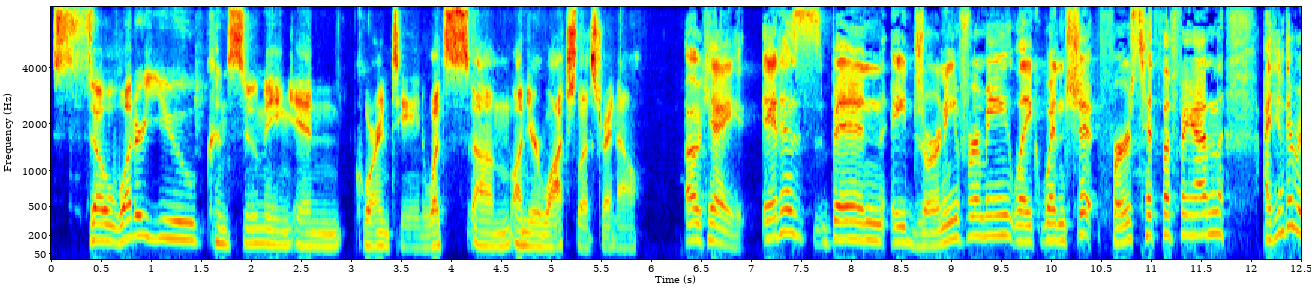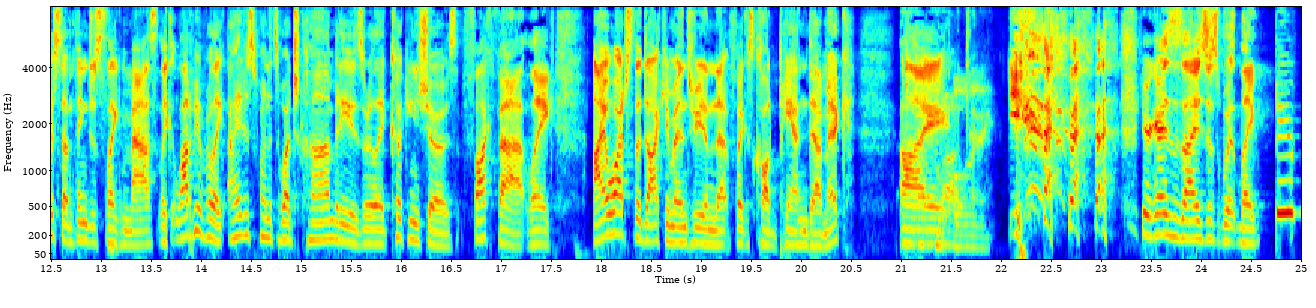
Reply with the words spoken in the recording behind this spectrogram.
So, what are you consuming in quarantine? What's um, on your watch list right now? Okay, it has been a journey for me. Like when shit first hit the fan, I think there was something just like mass. Like a lot of people are like, I just wanted to watch comedies or like cooking shows. Fuck that. Like I watched the documentary on Netflix called Pandemic. I Boy. your guys' eyes just went like boop.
